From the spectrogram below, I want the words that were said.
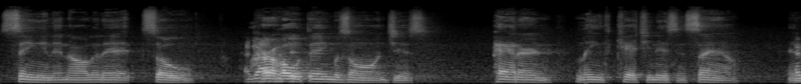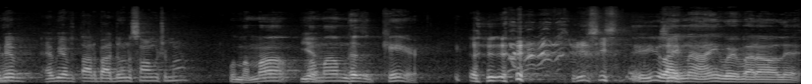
singing and all of that. So her whole been- thing was on just pattern, length, catchiness, and sound. And Have you ever, have you ever thought about doing a song with your mom? with my mom, Yeah. my mom doesn't care. You like, nah, I ain't worried about all that.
